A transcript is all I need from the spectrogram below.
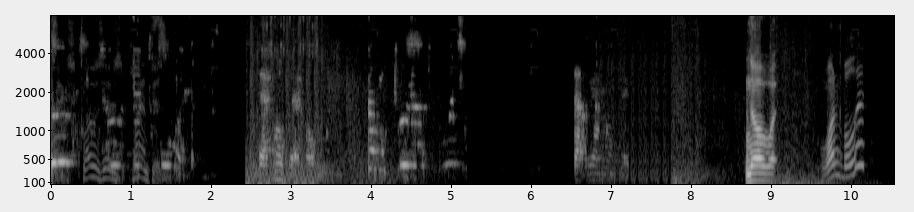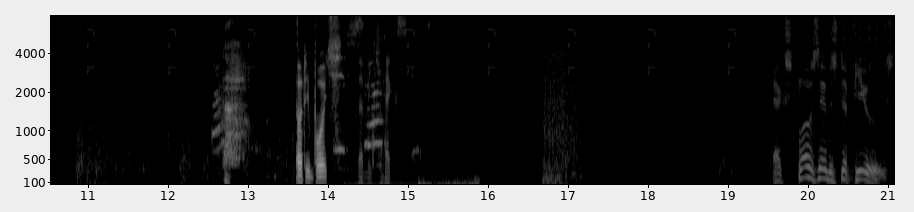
Explosives planted. No, what? One bullet? Sorry, boys. Let me check. Explosives defused.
